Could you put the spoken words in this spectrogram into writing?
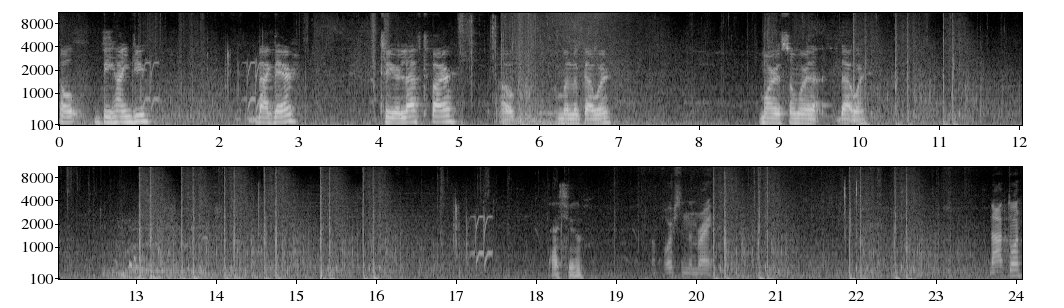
Oh, behind you. Back there. To your left, fire. Oh, I'm gonna look that way. Mario somewhere that, that way. I see him. I'm forcing them right. Knocked one.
